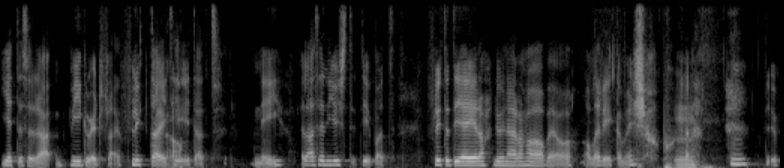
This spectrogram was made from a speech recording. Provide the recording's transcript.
jätte sådär big red flag, flytta inte Ja. hit, att nej. Eller sen just typ att flytta till Eira, är nära havet och alla rika människor bor Mm. där. Typ.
